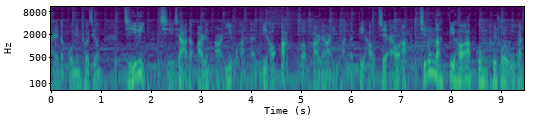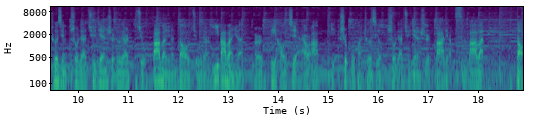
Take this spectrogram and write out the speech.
牌的国民车型，吉利旗下的2021款的帝豪 UP 和2021款的帝豪 GL UP。其中呢，帝豪 UP 共推出了五款车型，售价区间是6.98万元到9.18万元，而帝豪 GL UP 也是五款车型，售价区间是8.48万到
